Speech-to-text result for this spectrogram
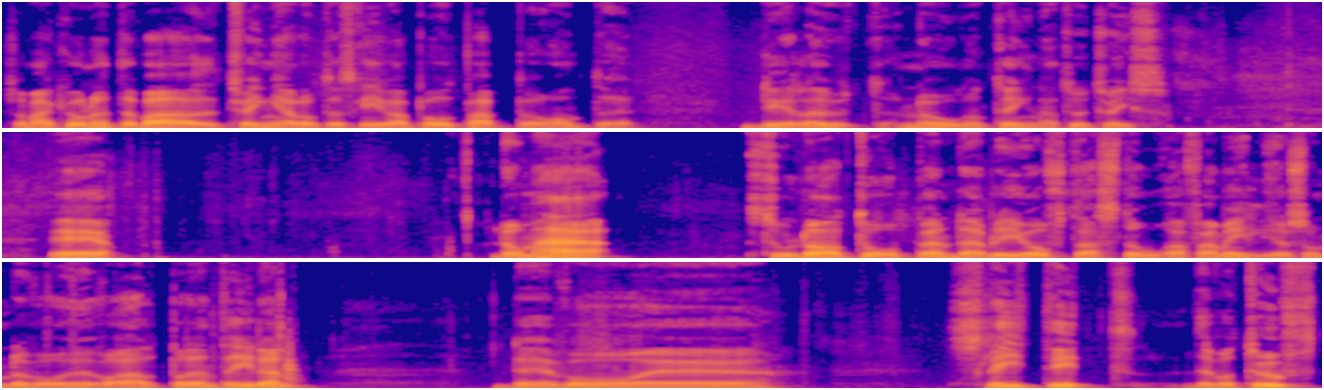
Så man kunde inte bara tvinga dem att skriva på ett papper och inte dela ut någonting naturligtvis. Eh, de här soldattorpen, där blir ju ofta stora familjer som det var överallt på den tiden. Det var eh, slitigt det var tufft.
